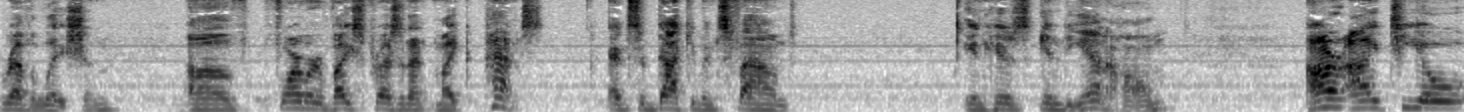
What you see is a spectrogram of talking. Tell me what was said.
revelation of former Vice President Mike Pence and some documents found in his Indiana home. Our ITO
